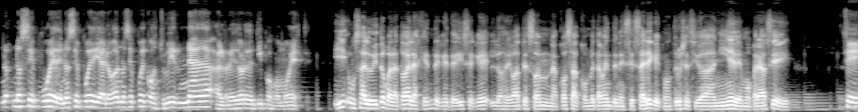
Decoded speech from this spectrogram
No, no se puede, no se puede dialogar, no se puede construir nada alrededor de tipos como este. Y un saludito para toda la gente que te dice que los debates son una cosa completamente necesaria que construyen ciudadanía y democracia y Sí,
